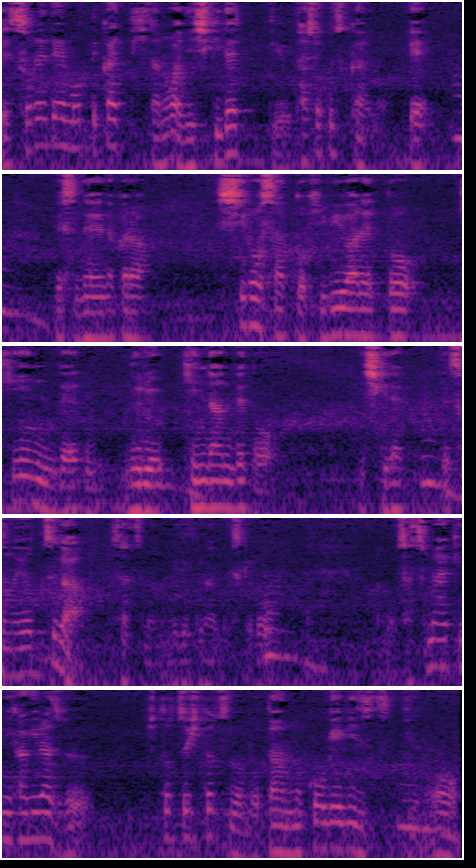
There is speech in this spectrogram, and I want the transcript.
で、それで持って帰ってきたのが錦手っていう多色使いの絵ですね。だから白さとひび割れと金で塗る金断でと錦で、でその4つが薩摩の魅力なんですけど、あの薩摩焼に限らず一つ一つのボタンの工芸技術っていうのを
